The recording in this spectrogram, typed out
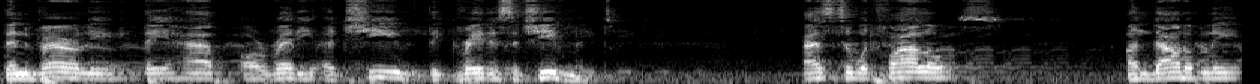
then verily they have already achieved the greatest achievement. As to what follows, undoubtedly,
